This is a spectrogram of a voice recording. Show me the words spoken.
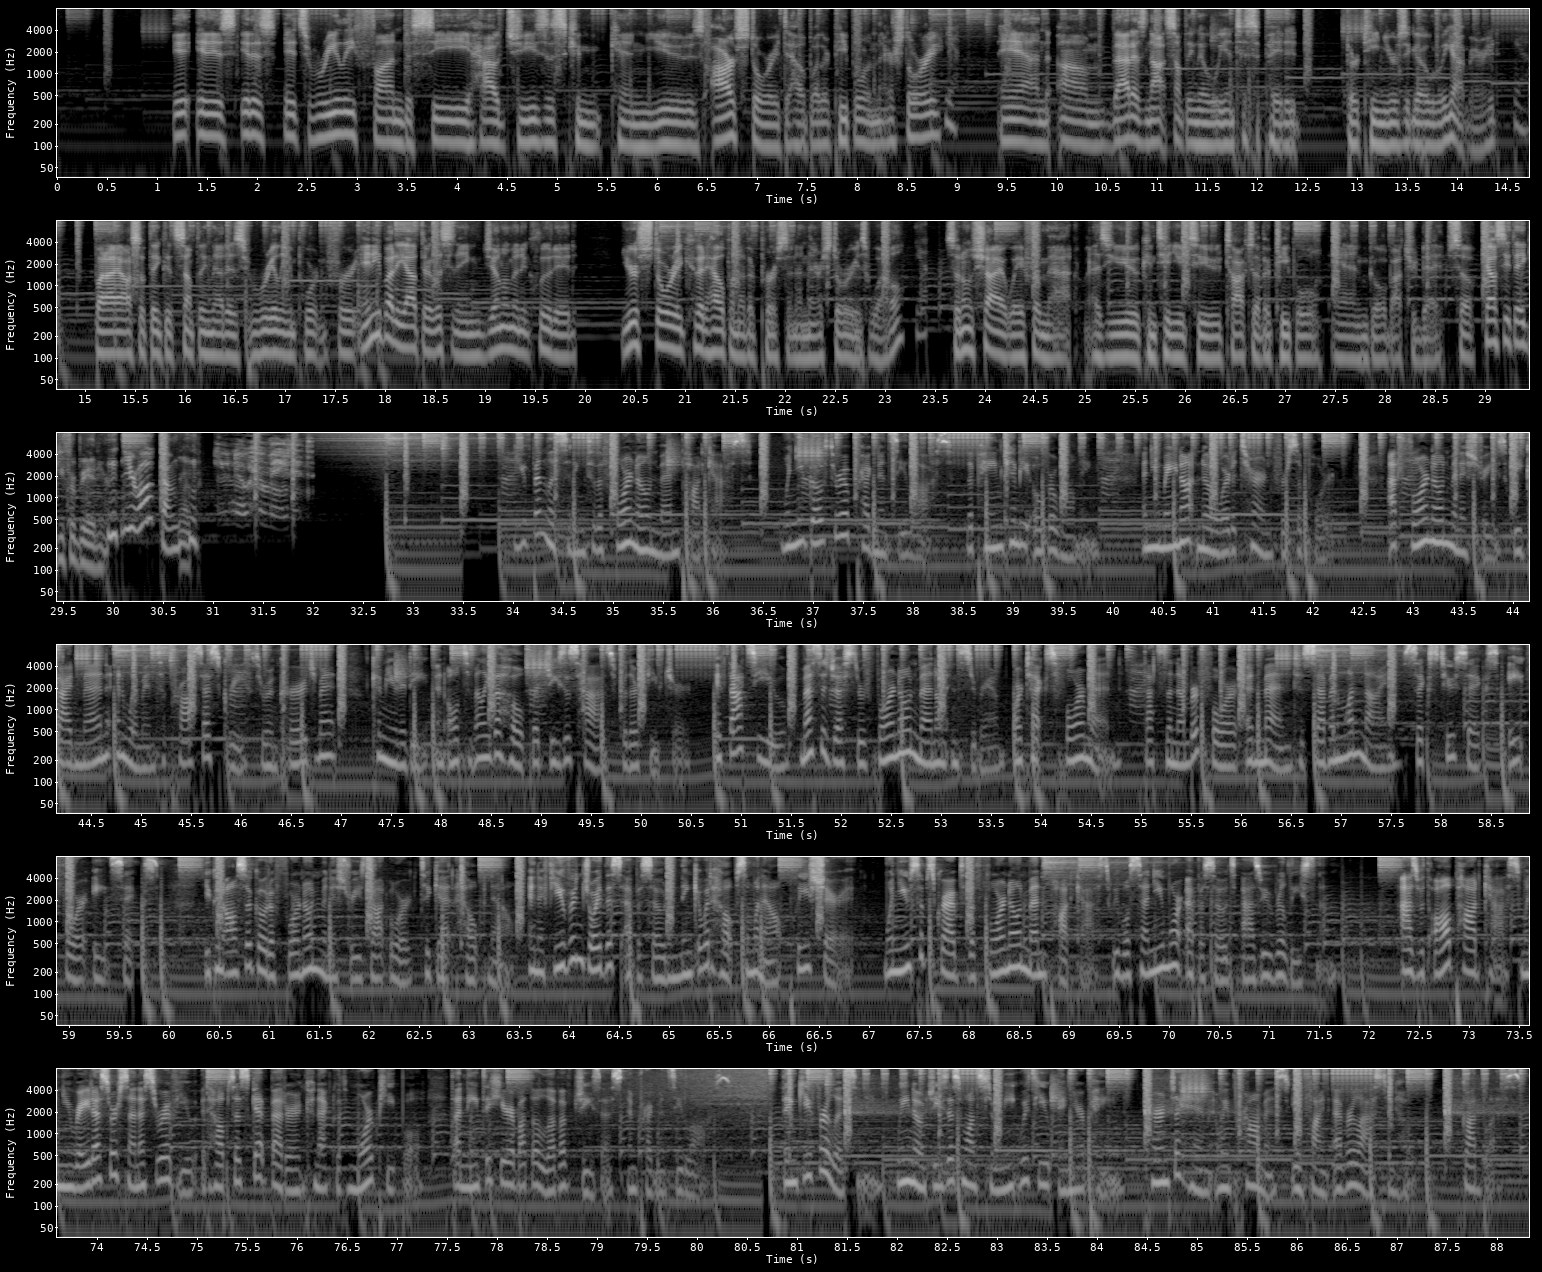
it, it is it is it's really fun to see how Jesus can can use our story to help other people in their story. Yeah. And um, that is not something that we anticipated 13 years ago when we got married. Yeah. But I also think it's something that is really important for anybody out there listening, gentlemen included. Your story could help another person in their story as well. Yep. So don't shy away from that as you continue to talk to other people and go about your day. So, Kelsi, thank you for being here. you're welcome. You know who made it. You've been listening to the Foreknown Men podcast. When you go through a pregnancy loss, the pain can be overwhelming, and you may not know where to turn for support. At Foreknown Ministries, we guide men and women to process grief through encouragement, community, and ultimately the hope that Jesus has for their future. If that's you, message us through Foreknown Men on Instagram or text 4 Men, that's the number 4 and men to 719 626 8486. You can also go to foreknownministries.org to get help now. And if you've enjoyed this episode and think it would help someone out, please share it. When you subscribe to the Foreknown Men podcast, we will send you more episodes as we release them. As with all podcasts, when you rate us or send us a review, it helps us get better and connect with more people that need to hear about the love of Jesus and pregnancy loss. Thank you for listening. We know Jesus wants to meet with you in your pain. Turn to Him, and we promise you'll find everlasting hope. God bless.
